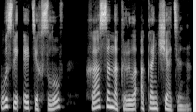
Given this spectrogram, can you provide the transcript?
После этих слов Хаса накрыла окончательно.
